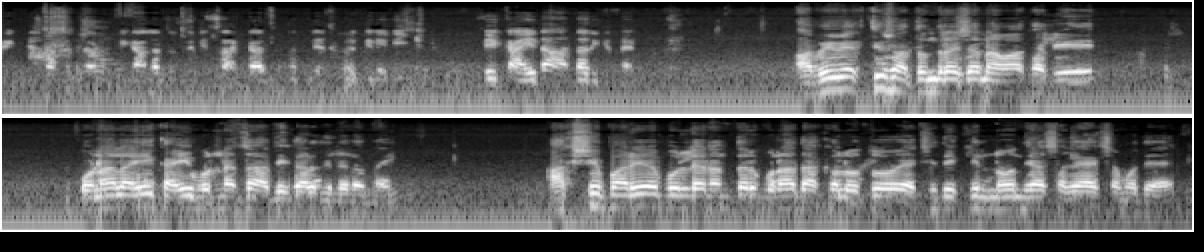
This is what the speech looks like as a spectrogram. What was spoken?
निघाला तर हे कायदा हातात घेत आहेत अभिव्यक्ती स्वातंत्र्याच्या नावाखाली कोणालाही काही बोलण्याचा अधिकार दिलेला नाही. आक्षेपार्ह बोलल्यानंतर गुन्हा दाखल होतो याची देखील नोंद या सगळ्या याच्यामध्ये आहे.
